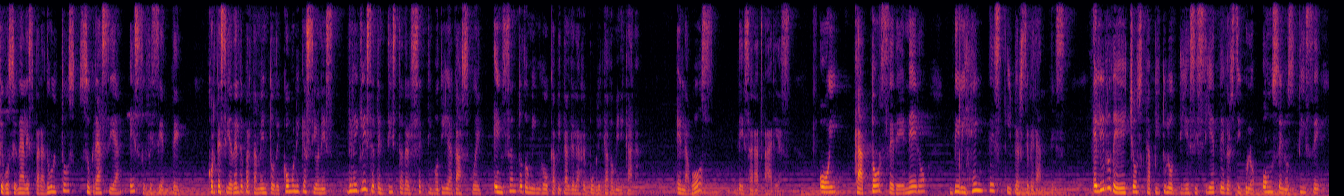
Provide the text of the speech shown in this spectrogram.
devocionales para adultos, su gracia es suficiente. Cortesía del Departamento de Comunicaciones de la Iglesia Dentista del Séptimo Día Gascue en Santo Domingo, capital de la República Dominicana. En la voz de Sarat Arias. Hoy, 14 de enero, diligentes y perseverantes. El libro de Hechos, capítulo 17, versículo 11 nos dice,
